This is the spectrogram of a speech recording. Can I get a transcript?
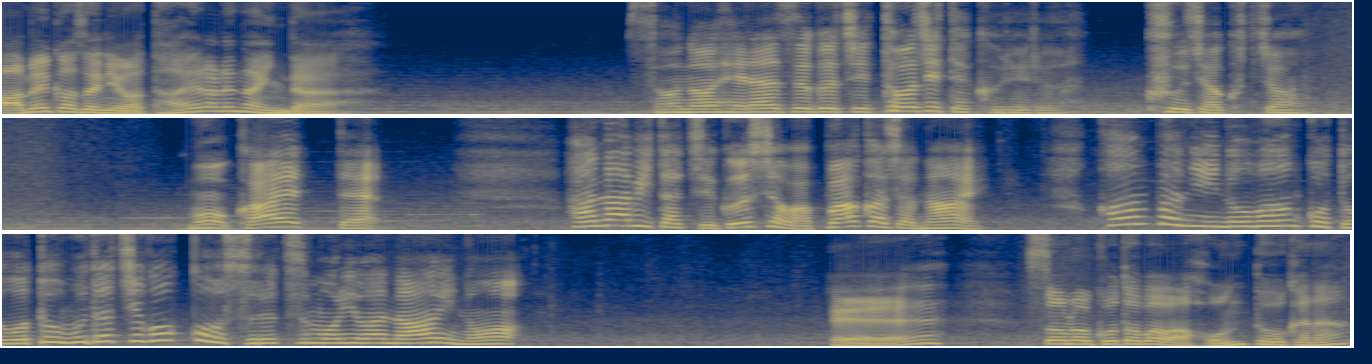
雨風には耐えられないんだ。その減らず口閉じてくれるクジャクちゃん。もう帰って。花火たち愚者はバカじゃない。カンパニーのワンコとお友達ごっこをするつもりはないの。へえ？その言葉は本当かな？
